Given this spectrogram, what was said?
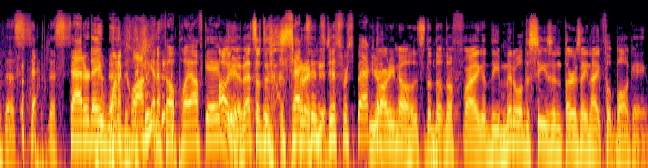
The sa- the Saturday one o'clock NFL playoff game. oh yeah, that's a, the Texans disrespect. You already know it's the the the, the middle of the season Thursday night football game.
